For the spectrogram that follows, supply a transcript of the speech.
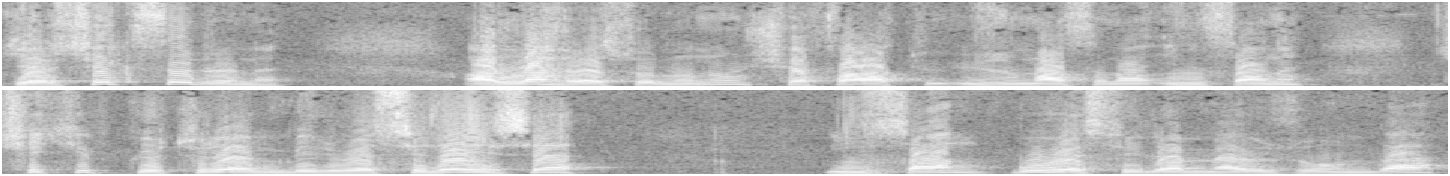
gerçek sırrını. Allah Resulü'nün şefaati üzmasına insanı çekip götüren bir vesile ise insan bu vesile mevzuunda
